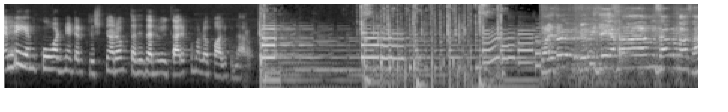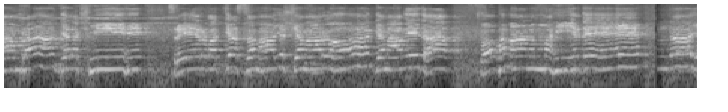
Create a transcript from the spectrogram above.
ఎండిఎం కోఆర్డినేటర్ కృష్ణారావు తదితరులు ఈ కార్యక్రమంలో పాల్గొన్నారు. विजयतां सर्वसाम्राज्यलक्ष्मीः श्रेर्वक्यः समायुष्यमारोग्यमावेद शोभमानं महीयते दाय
